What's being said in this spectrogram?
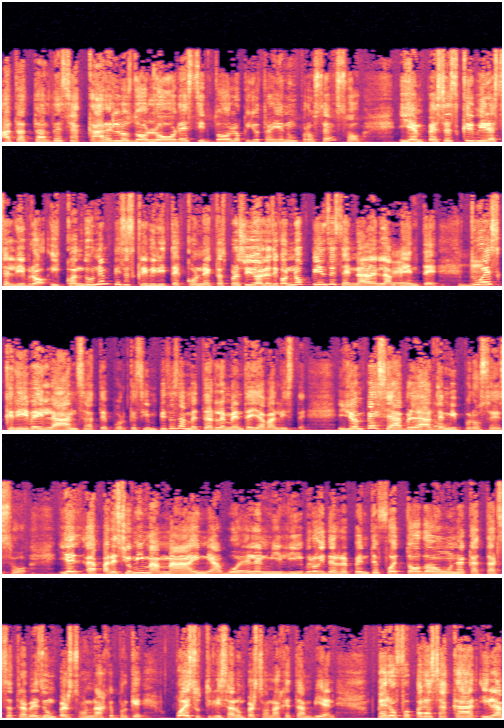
a tratar de sacar los dolores y todo lo que yo traía en un proceso. Y empecé a escribir ese libro y cuando uno empieza a escribir y te conectas, por eso yo les digo, no pienses en nada en la Sí. mente. Tú escribe y lánzate, porque si empiezas a meterle mente ya valiste. Y yo empecé a hablar de mi proceso y apareció mi mamá y mi abuela en mi libro y de repente fue toda una catarsis a través de un personaje, porque puedes utilizar un personaje también, pero fue para sacar. Y la,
